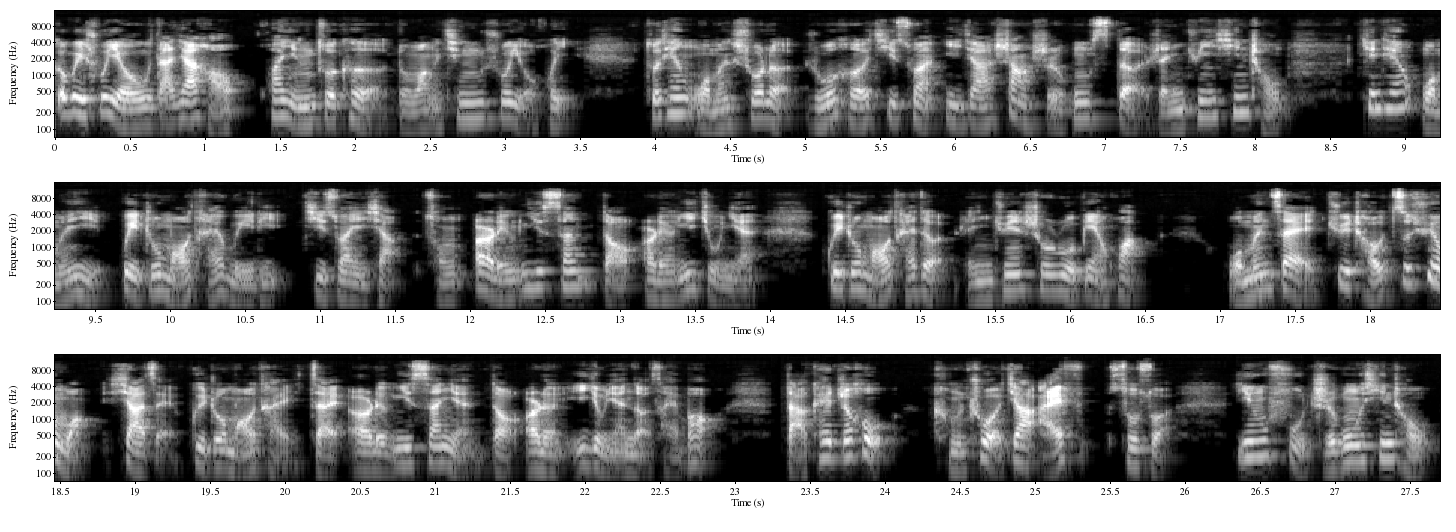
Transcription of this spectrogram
各位书友，大家好，欢迎做客董望清书友会。昨天我们说了如何计算一家上市公司的人均薪酬，今天我们以贵州茅台为例，计算一下从二零一三到二零一九年贵州茅台的人均收入变化。我们在巨潮资讯网下载贵州茅台在二零一三年到二零一九年的财报，打开之后，Ctrl 加 F 搜索应付职工薪酬，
